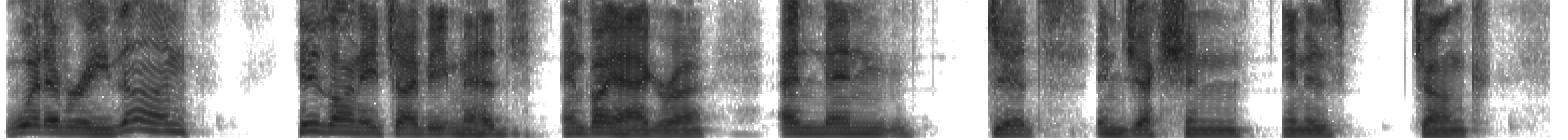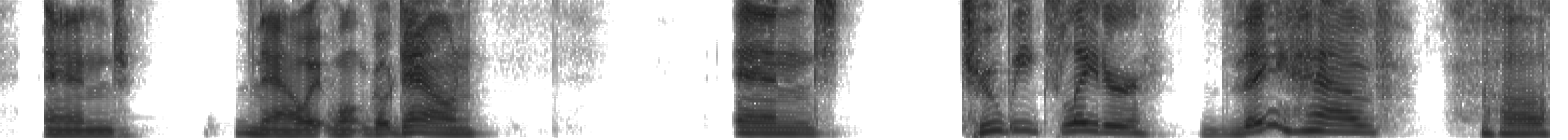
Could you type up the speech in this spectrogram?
whatever he's on, he's on HIV meds and Viagra, and then gets injection in his junk, and now it won't go down. And two weeks later, they have. Uh,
